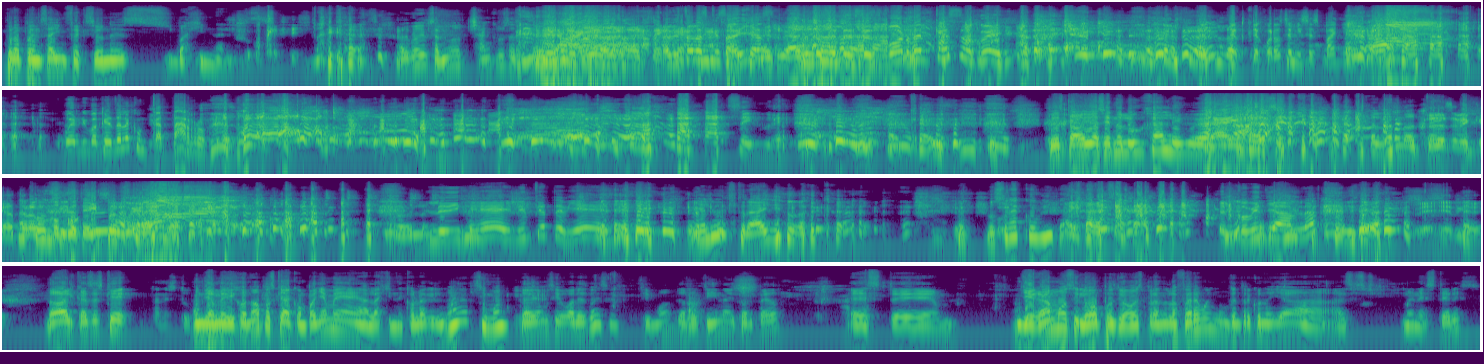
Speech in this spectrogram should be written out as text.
propensa a infecciones vaginales. Ok. Algo que salen unos chancros así. ¿Has visto las quesadillas? Donde se les desborda el queso, güey. ¿Te, te acuerdas de mis Españas? Bueno, imagínatela con catarro. Sí, güey. Yo estaba yo haciéndole un jale, güey. Ay, sí. No lo noté. Se me quedó un coquito, güey. Y le dije, hey, límpiate bien. Hay algo extraño acá. ¿No será COVID? Acá. El COVID ya habla. Verga. No, el caso es que Tan estúpido. un día me dijo, no, pues que acompáñame a la ginecóloga. Y le no, Simón, ya habíamos ido varias veces. Simón, de rutina y todo el pedo. Este. Llegamos y luego, pues yo esperándola afuera, güey. Nunca entré con ella a, a esos menesteres.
